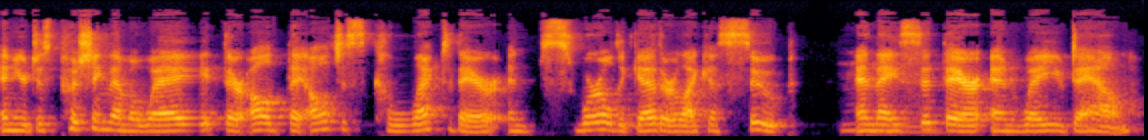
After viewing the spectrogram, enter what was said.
and you're just pushing them away, they're all they all just collect there and swirl together like a soup, mm. and they sit mm. there and weigh you down.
